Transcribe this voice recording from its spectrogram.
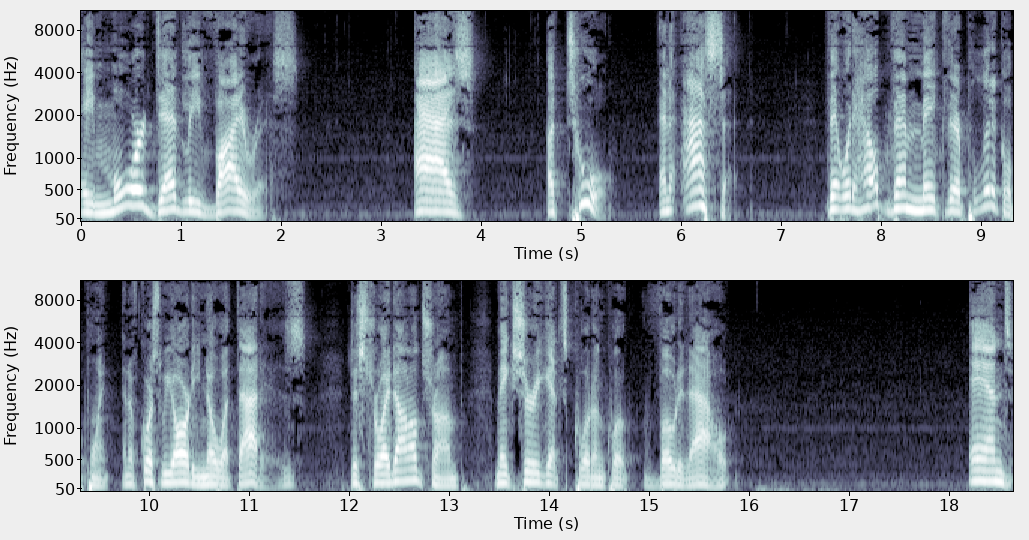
a more deadly virus as a tool, an asset that would help them make their political point. And of course, we already know what that is destroy Donald Trump, make sure he gets quote unquote voted out, and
